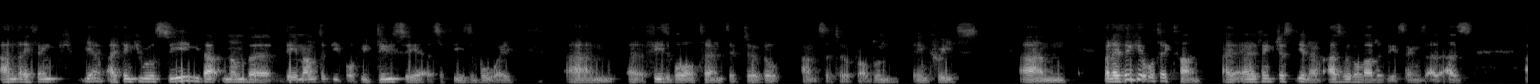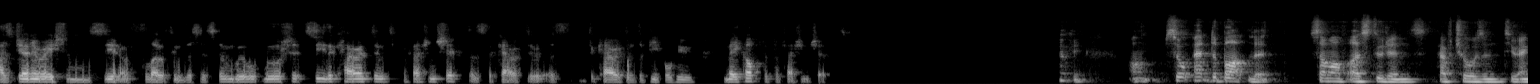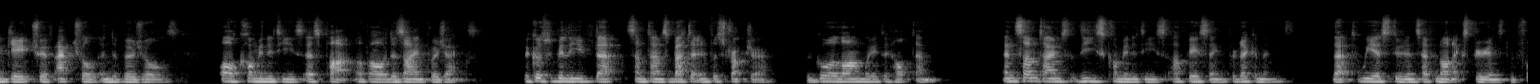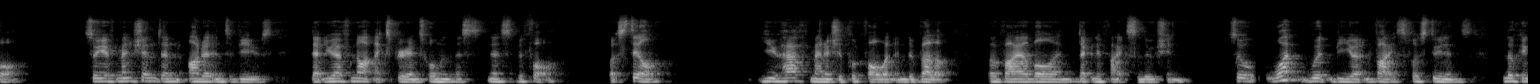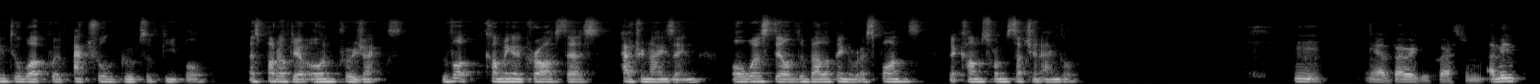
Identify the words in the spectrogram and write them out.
and I think, yeah, I think you will see that number, the amount of people who do see it as a feasible way, um, a feasible alternative to a built answer to a problem increase. Um, but I think it will take time. I, I, think just, you know, as with a lot of these things, as as generations you know flow through the system we'll we'll see the character of the profession shift as the character as the character of the people who make up the profession shifts okay um, so at the bartlett some of our students have chosen to engage with actual individuals or communities as part of our design projects because we believe that sometimes better infrastructure would go a long way to help them and sometimes these communities are facing predicaments that we as students have not experienced before. So you have mentioned in other interviews that you have not experienced homelessness before, but still you have managed to put forward and develop a viable and dignified solution. So what would be your advice for students looking to work with actual groups of people as part of their own projects without coming across as patronizing or we're still developing a response that comes from such an angle? Mm, yeah, very good question. I mean,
